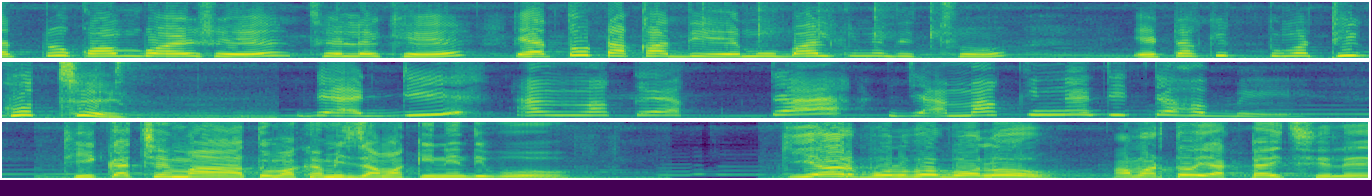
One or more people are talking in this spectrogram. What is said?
এত কম বয়সে ছেলেকে এত টাকা দিয়ে মোবাইল কিনে দিচ্ছ এটা কি তোমার ঠিক হচ্ছে? ড্যাডি আমাকে একটা জামা কিনে দিতে হবে। ঠিক আছে মা তোমাকে আমি জামা কিনে দিব। কি আর বলব বলো আমার তো একটাই ছেলে।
